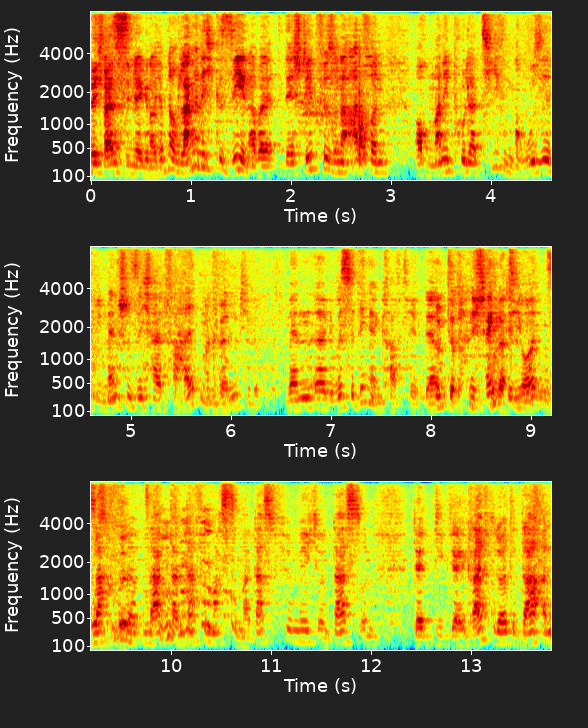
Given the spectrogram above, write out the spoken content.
Ich weiß es nicht mehr genau. Ich habe ihn auch lange nicht gesehen, aber der steht für so eine Art von auch manipulativen Grusel, wie Menschen sich halt verhalten können, wenn äh, gewisse Dinge in Kraft treten. Der schenkt den Leuten Sachen, der sagt dann, dafür machst du mal das für mich und das und der, die, der greift die Leute da an,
